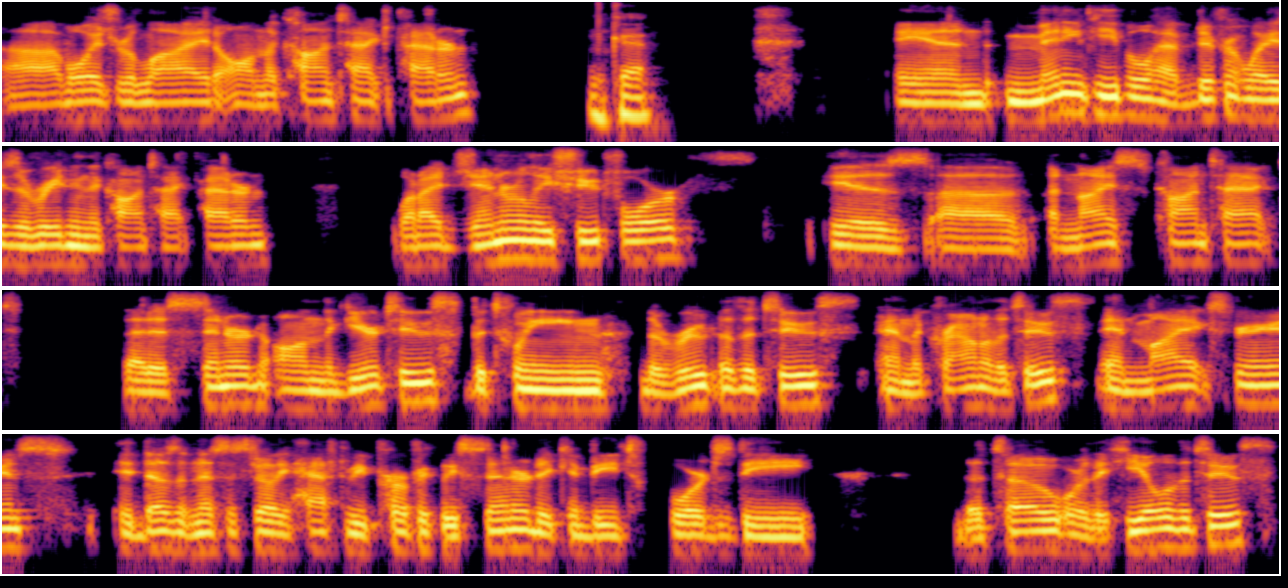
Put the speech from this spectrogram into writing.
Uh, I've always relied on the contact pattern. Okay. And many people have different ways of reading the contact pattern. What I generally shoot for is uh, a nice contact that is centered on the gear tooth between the root of the tooth and the crown of the tooth. In my experience, it doesn't necessarily have to be perfectly centered. It can be towards the the toe or the heel of the tooth,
